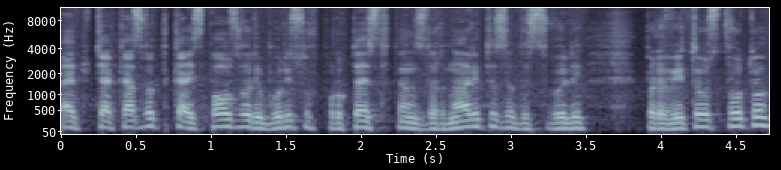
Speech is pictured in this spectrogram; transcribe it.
Ето тя казва така, използва ли Борисов протестите на зърнарите, за да свали правителството.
